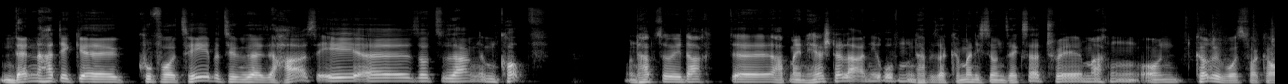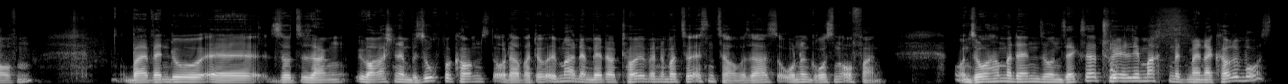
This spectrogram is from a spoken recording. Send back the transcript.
Und dann hatte ich äh, QVC bzw. HSE äh, sozusagen im Kopf und habe so gedacht, äh, habe meinen Hersteller angerufen und habe gesagt, können wir nicht so einen Sechser-Trail machen und Currywurst verkaufen? Weil wenn du äh, sozusagen überraschenden Besuch bekommst oder was auch immer, dann wäre doch toll, wenn du was zu essen zu Hause hast, ohne großen Aufwand. Und so haben wir dann so einen Sechser-Trail gemacht mit meiner Currywurst.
